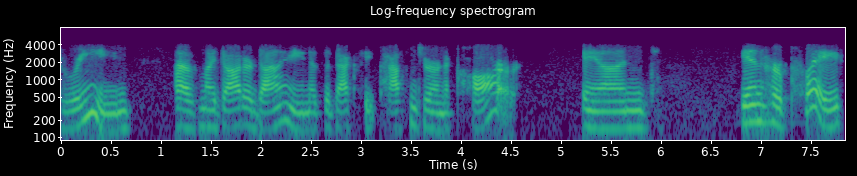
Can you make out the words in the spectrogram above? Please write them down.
dream of my daughter dying as a backseat passenger in a car, and in her place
